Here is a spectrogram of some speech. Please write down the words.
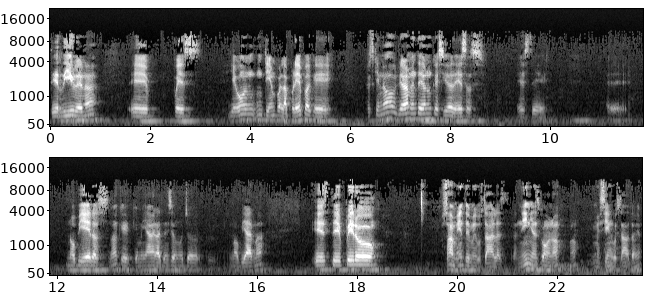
terrible, ¿no? Eh, pues llegó un, tiempo en la prepa que, pues que no, realmente yo nunca he sido de esos, este, novieros, ¿no? Que, que me llaman la atención mucho noviar, ¿no? Este, pero solamente me gustaban las, las niñas, ¿cómo no? ¿no? Me siguen gustando también.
